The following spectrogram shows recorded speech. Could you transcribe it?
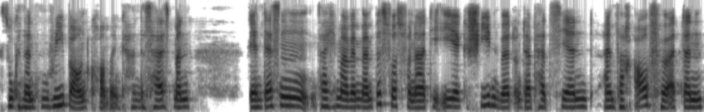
sogenannten Rebound kommen kann. Das heißt, man Währenddessen, sage ich mal, wenn beim Bisphosphonat die Ehe geschieden wird und der Patient einfach aufhört, dann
